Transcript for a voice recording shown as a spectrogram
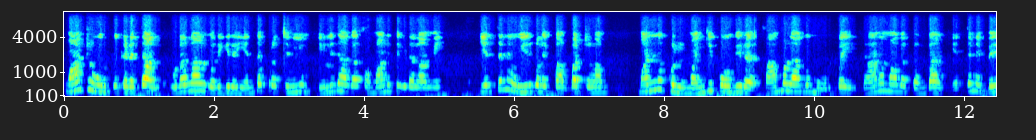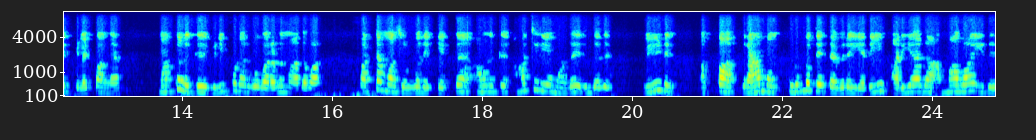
மாற்று உறுப்பு கிடைத்தால் உடலால் வருகிற எந்த பிரச்சனையும் எளிதாக சமாளித்து விடலாமே. எத்தனை உயிர்களை காப்பாற்றலாம்? மண்ணுக்குள் மங்கி போகிற சாம்பலாகும் உறுப்பை தானமாக தந்தால் எத்தனை பேர் பிழைப்பாங்க? மக்களுக்கு விழிப்புணர்வு வரணும் மாதவா பட்டம்மா சொல்வதை கேட்க அவனுக்கு ஆச்சரியமாக இருந்தது. வீடு அப்பா கிராமம் குடும்பத்தை தவிர எதையும் அறியாத அம்மாவா இது?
